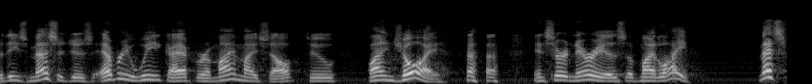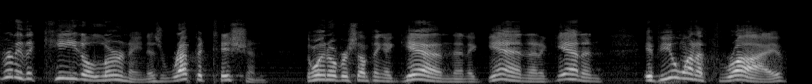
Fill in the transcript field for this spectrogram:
for these messages, every week I have to remind myself to find joy in certain areas of my life. And that's really the key to learning is repetition going over something again and again and again. And if you want to thrive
